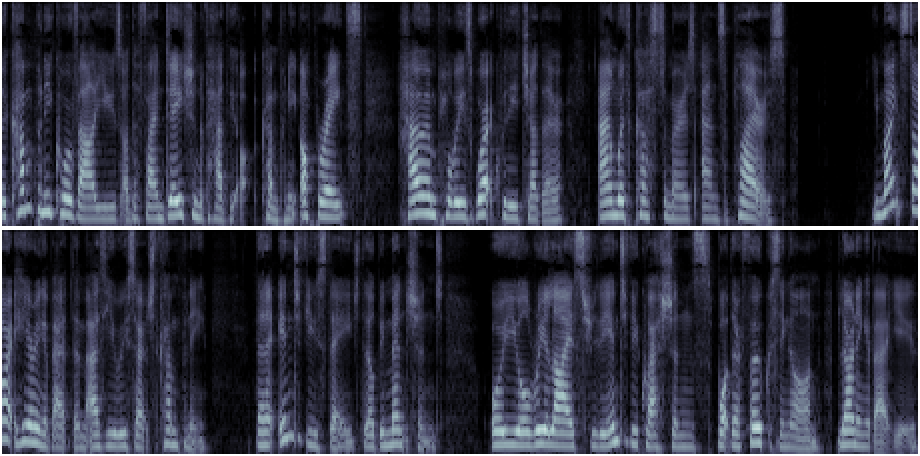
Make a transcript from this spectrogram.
The company core values are the foundation of how the company operates, how employees work with each other, and with customers and suppliers. You might start hearing about them as you research the company. Then at interview stage, they'll be mentioned, or you'll realise through the interview questions what they're focusing on, learning about you,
